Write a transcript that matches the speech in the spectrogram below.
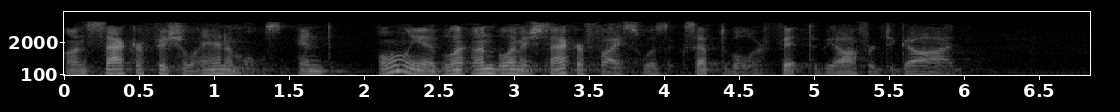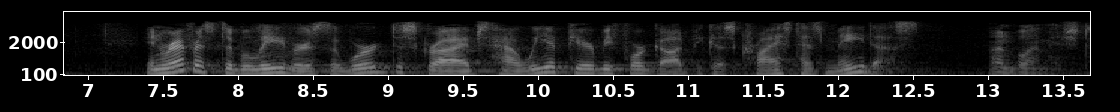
on sacrificial animals and only an unblemished sacrifice was acceptable or fit to be offered to God. In reference to believers, the word describes how we appear before God because Christ has made us unblemished.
